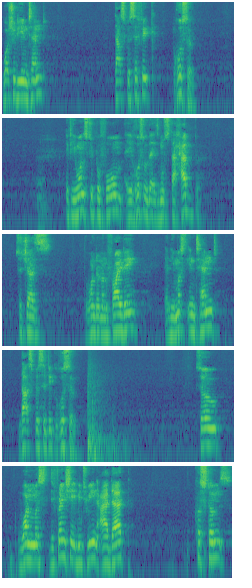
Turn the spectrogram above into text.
what should he intend? That specific ghusl. If he wants to perform a ghusl that is mustahab, such as the one done on Friday, then he must intend that specific ghusl. So one must differentiate between adat, customs,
